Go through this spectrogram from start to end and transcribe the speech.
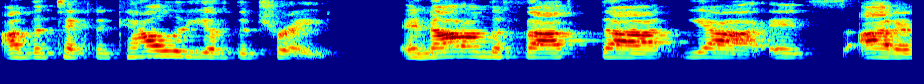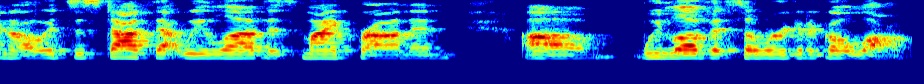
on the technicality of the trade and not on the fact that yeah it's i don't know it's a stock that we love it's micron and um, we love it so we're going to go long.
